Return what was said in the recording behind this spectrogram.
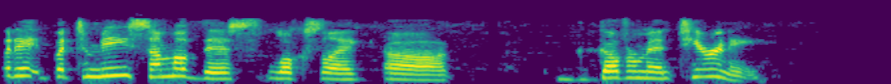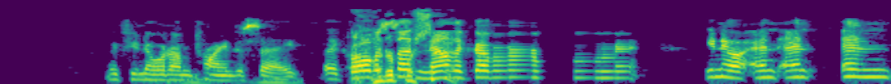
But it, but to me, some of this looks like uh, government tyranny. If you know what I'm trying to say, like all of a sudden now the government, you know, and and and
